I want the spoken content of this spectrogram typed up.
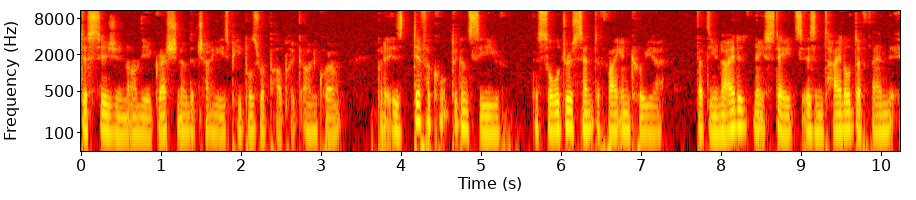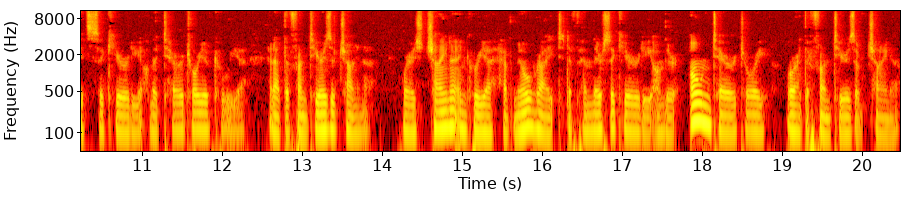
decision on the aggression of the Chinese People's Republic, unquote. But it is difficult to conceive the soldiers sent to fight in Korea that the United States is entitled to defend its security on the territory of Korea and at the frontiers of China, whereas China and Korea have no right to defend their security on their own territory or at the frontiers of China.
